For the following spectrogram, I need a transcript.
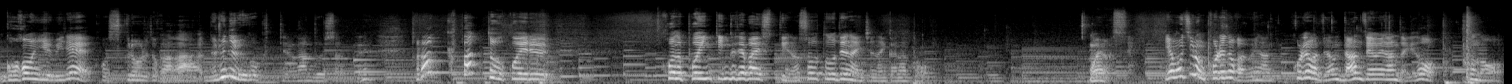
う5本指でこうスクロールとかがぬるぬる動くっていうのが感動したんでね。トラックパッドを超えるこのポインティングデバイスっていうのは相当出ないんじゃないかなと。思いますね。いやもちろんこれのが上なんだこれは断然上なんだけどその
